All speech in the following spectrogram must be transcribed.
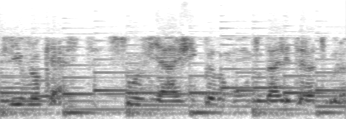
Livrocast, sua viagem pelo mundo da literatura.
